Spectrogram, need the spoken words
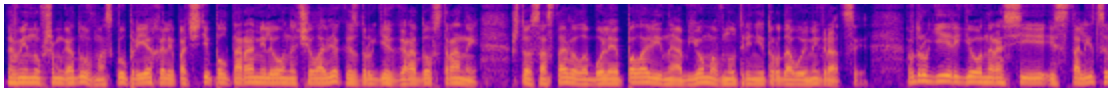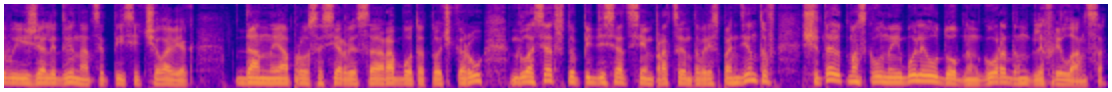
В минувшем году в Москву приехали почти полтора миллиона человек из других городов страны, что составило более половины объема внутренней трудовой миграции. В другие регионы России из столицы выезжали 12 тысяч человек. Данные опроса сервиса работа.ру гласят, что 57% респондентов считают Москву наиболее удобным городом для фриланса.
